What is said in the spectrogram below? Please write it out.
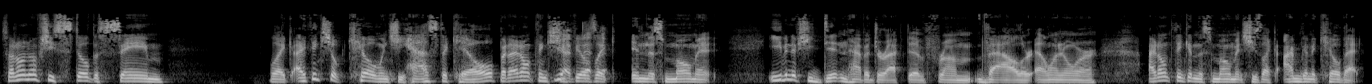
So I don't know if she's still the same. Like, I think she'll kill when she has to kill, but I don't think she Yeah, feels that- like in this moment, even if she didn't have a directive from Val or Eleanor, I don't think in this moment she's like, I'm going to kill that,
